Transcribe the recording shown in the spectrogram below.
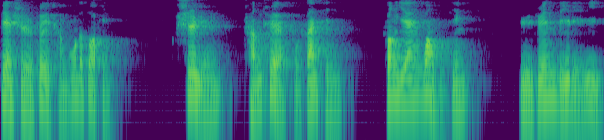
便是最成功的作品。诗云：“城阙辅三秦，风烟望五津。与君离别意，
